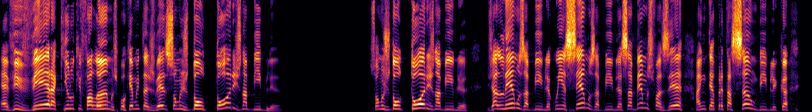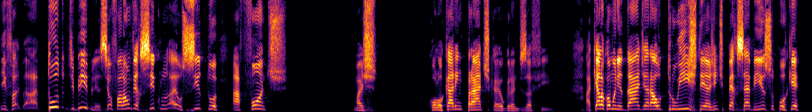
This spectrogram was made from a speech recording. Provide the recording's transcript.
é viver aquilo que falamos, porque muitas vezes somos doutores na Bíblia. Somos doutores na Bíblia, já lemos a Bíblia, conhecemos a Bíblia, sabemos fazer a interpretação bíblica, e ah, tudo de Bíblia. Se eu falar um versículo, ah, eu cito a fonte, mas colocar em prática é o grande desafio. Aquela comunidade era altruísta e a gente percebe isso porque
